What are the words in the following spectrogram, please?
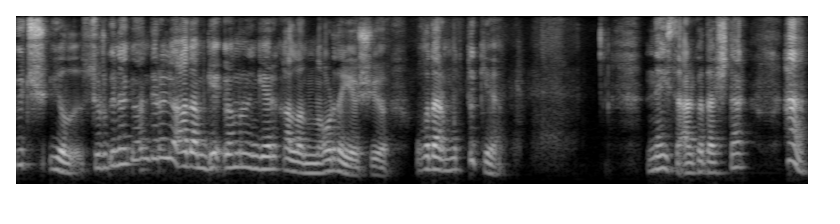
3 yıl sürgüne gönderiliyor. Adam ge- ömrünün geri kalanını orada yaşıyor. O kadar mutlu ki. Neyse arkadaşlar. Ha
